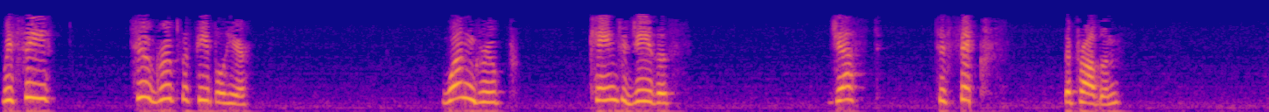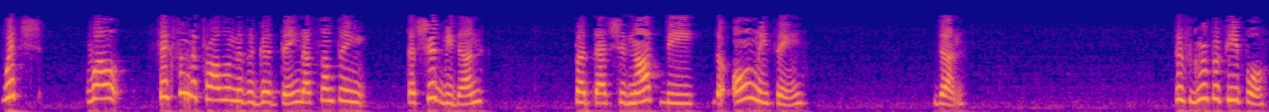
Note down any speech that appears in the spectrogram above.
We see two groups of people here. One group came to Jesus just to fix the problem, which, well, fixing the problem is a good thing. That's something that should be done, but that should not be the only thing done. This group of people,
